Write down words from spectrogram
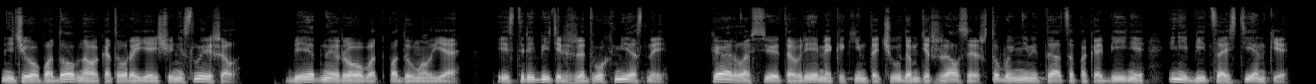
Ничего подобного, которое я еще не слышал. «Бедный робот», — подумал я. «Истребитель же двухместный». Карло все это время каким-то чудом держался, чтобы не метаться по кабине и не биться о стенки.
